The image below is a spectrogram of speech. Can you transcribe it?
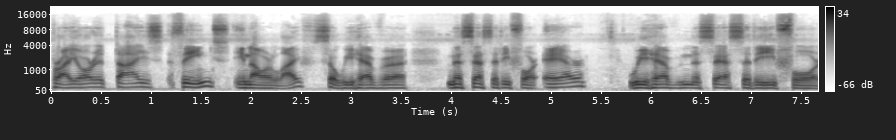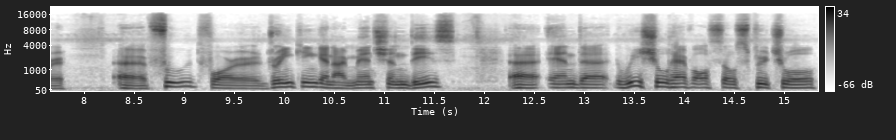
prioritize things in our life. So, we have a necessity for air, we have necessity for uh, food, for drinking, and I mentioned these. Uh, and uh, we should have also spiritual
